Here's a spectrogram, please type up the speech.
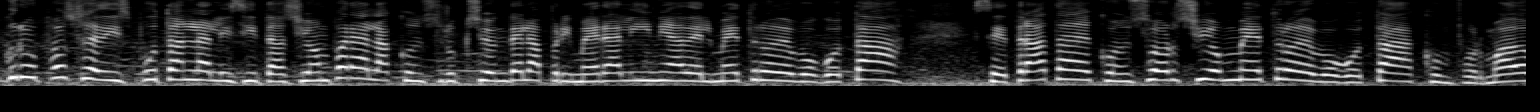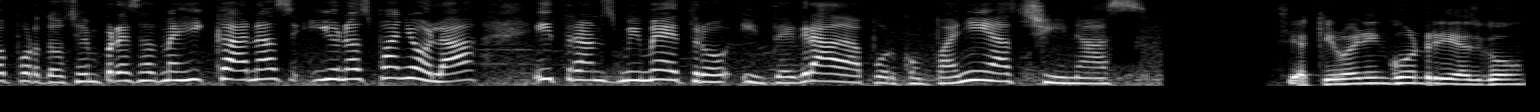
grupos se disputan la licitación para la construcción de la primera línea del Metro de Bogotá. Se trata de Consorcio Metro de Bogotá, conformado por dos empresas mexicanas y una española, y Transmimetro, integrada por compañías chinas. Si aquí no hay ningún riesgo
